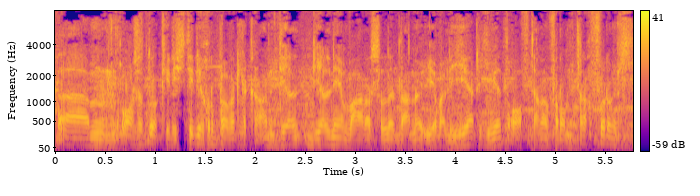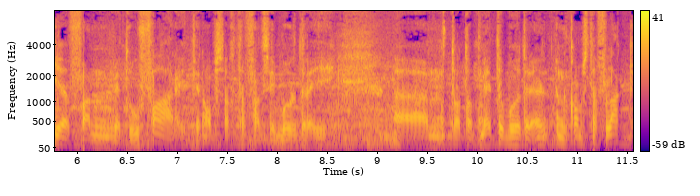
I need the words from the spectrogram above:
Ehm um, ons het ook hierdie studiegroepe wat hulle aan deel, deelneem waar as hulle dan nou evalueer, jy weet of dan nou vir hom terugvoering gee van weet hoe vaar hy ten opsigte van sy boerdery. Ehm um, tot op netto boerdery in, inkomste vlak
